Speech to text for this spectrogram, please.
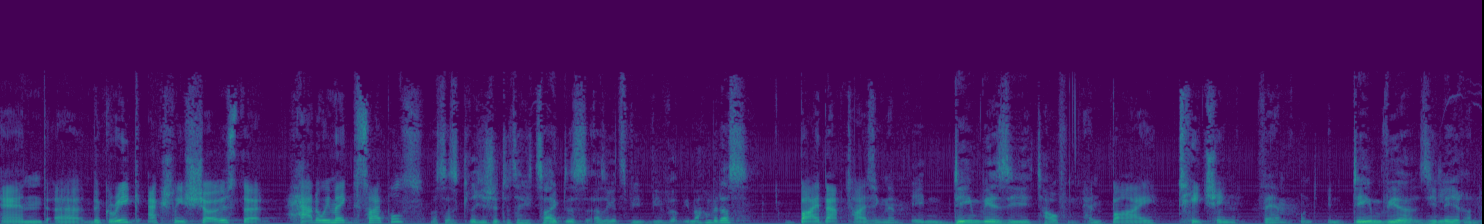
and uh, the Greek actually shows that how do we make disciples? Was das Griechische tatsächlich zeigt, ist, also jetzt, wie, wie, wie machen wir das? By baptizing them Indem wir sie taufen and by teaching them. und indem wir sie lehren.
